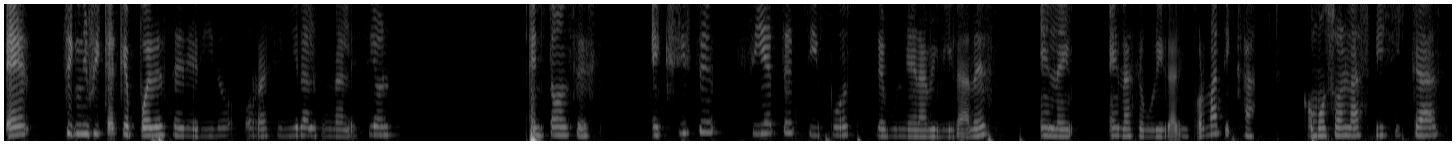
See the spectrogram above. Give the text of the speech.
Eh, significa que puede ser herido o recibir alguna lesión. Entonces, existen siete tipos de vulnerabilidades en la, en la seguridad informática, como son las físicas,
